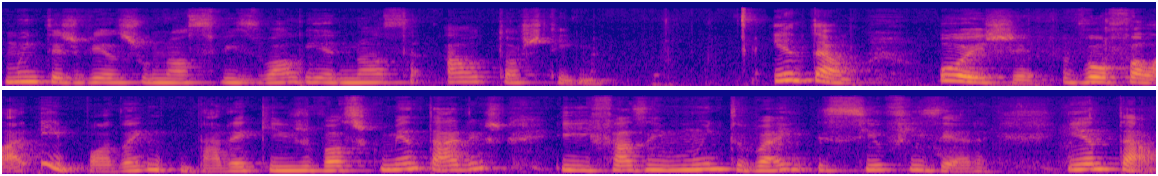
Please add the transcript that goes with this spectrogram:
muitas vezes o nosso visual e a nossa autoestima. Então, hoje vou falar, e podem dar aqui os vossos comentários e fazem muito bem se o fizerem. Então,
